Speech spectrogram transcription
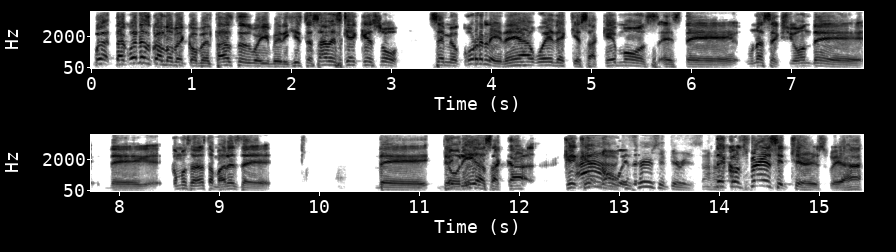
Bueno, ¿Te acuerdas cuando me comentaste, güey, y me dijiste, ¿sabes qué? Que eso, se me ocurre la idea, güey, de que saquemos este, una sección de, de ¿cómo se llama esta madre? Es de, de teorías acá. ¿Qué, qué? Ah, no, güey. conspiracy theories. Ajá. De conspiracy theories, güey, ajá.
